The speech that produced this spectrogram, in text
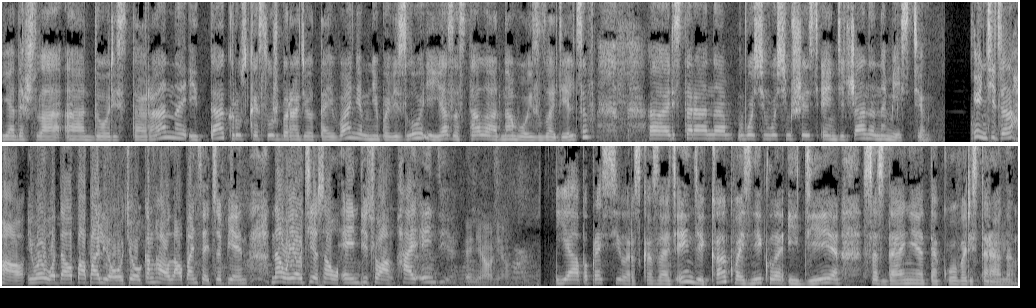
Я дошла а, до ресторана, и так русская служба радио Тайваня мне повезло, и я застала одного из владельцев а, ресторана 886 Энди Джана на месте. 运气真好，因为我到八八六就刚好老板在这边。那我要介绍我 Andy Chuang。Hi Andy。哎，你好，你好。 Я попросила рассказать Энди, как возникла идея создания такого ресторана.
